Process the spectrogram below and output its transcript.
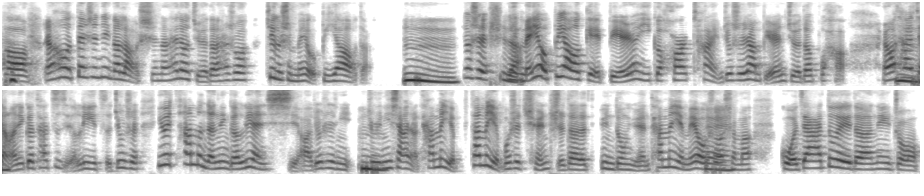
啊。然后，但是那个老师呢，他就觉得他说这个是没有必要的。嗯，就是你没有必要给别人一个 hard time，就是让别人觉得不好。然后他讲了一个他自己的例子，就是因为他们的那个练习啊，就是你就是你想想，他们也他们也不是全职的运动员，他们也没有说什么国家队的那种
